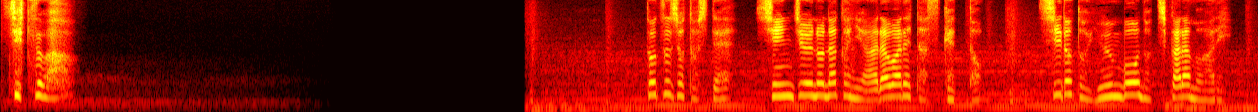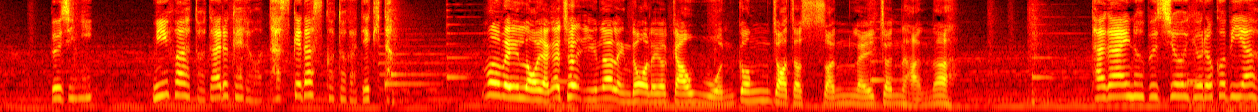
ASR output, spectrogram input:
実は突如として真珠の中に現れた助っ人シドとユンボウの力もあり無事にミファーとダルケルを助け出すことができた咁啊，未來人嘅出現咧，令到我哋嘅救援工作就順利進行啦。互いの無事を喜び合う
